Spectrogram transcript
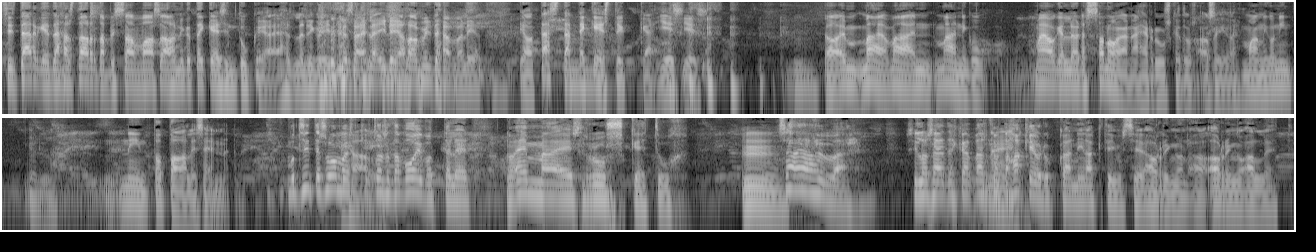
Siis tärkeintähän startupissa on vaan saada niinku tekesin tukea. Eihän sillä niinku itsensä idealla ole mitään väliä. Joo, tästä tekes tykkää. Jes, jes. Joo, en, mä, mä, en, mä, en niinku, mä en oikein löydä sanoja näihin rusketusasioihin. Mä oon niinku niin, Kyllä. niin totaalisen. Mutta sitten suomalaiset toisaalta voivottelee, no en mä ees rusketu. Mm. Se on ihan hyvä. Silloin sä et ehkä välttämättä Näin. hakeudukaan niin aktiivisesti auringon, auringon alle että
